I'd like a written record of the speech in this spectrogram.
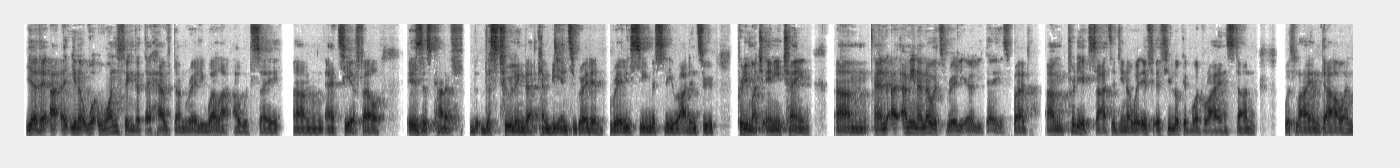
yeah, they, uh, you know, one thing that they have done really well, I, I would say, um, at TFL is this kind of this tooling that can be integrated really seamlessly right into pretty much any chain. Um, and I, I, mean, I know it's really early days, but I'm pretty excited. You know, if if you look at what Ryan's done with Lion DAO, and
